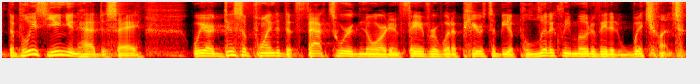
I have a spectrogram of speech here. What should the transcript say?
The police union had to say, we are disappointed that facts were ignored in favor of what appears to be a politically motivated witch hunt.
